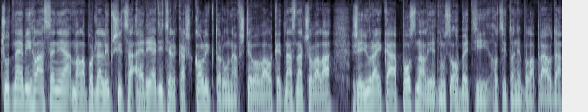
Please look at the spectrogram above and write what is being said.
Čudné vyhlásenia mala podľa Lipšica aj riaditeľka školy, ktorú navštevoval, keď naznačovala, že Juraj K. poznal jednu z obetí, hoci to nebola pravda.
